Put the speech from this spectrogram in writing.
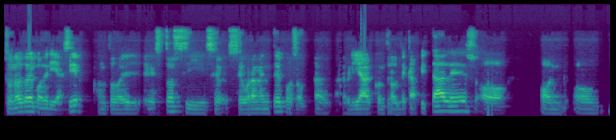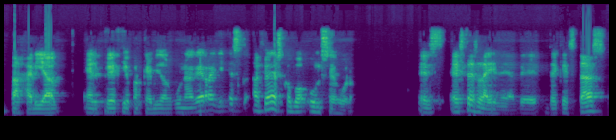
tú no te podrías ir con todo esto si seguramente pues, habría control de capitales o, bajaría el precio porque ha habido alguna guerra. Y es, al final es como un seguro. Es, esta es la idea de, que estás,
